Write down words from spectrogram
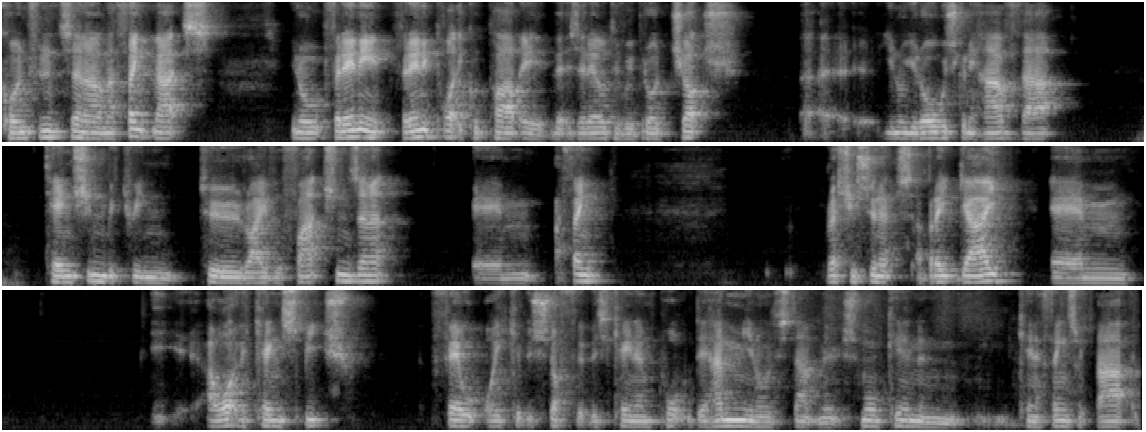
confidence in her. And I think that's, you know, for any for any political party that is a relatively broad church, uh, you know, you're always going to have that tension between two rival factions in it. Um, I think Rishi Sunak's a bright guy. Um, a lot of the King's speech felt like it was stuff that was kind of important to him, you know, the stamping out smoking and kind of things like that.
